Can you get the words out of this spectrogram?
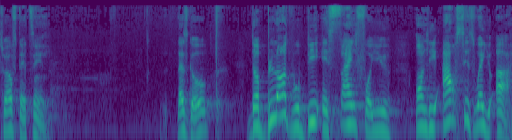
12 13. Let's go. The blood will be a sign for you on the houses where you are.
